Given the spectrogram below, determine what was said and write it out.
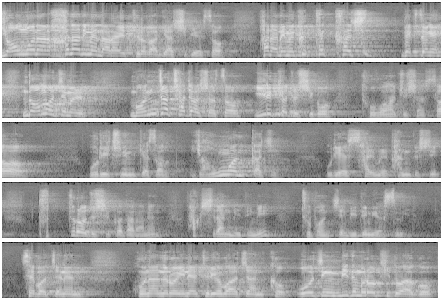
영원한 하나님의 나라에 들어가게 하시기 위해서 하나님은 그 택하신 백성의 넘어짐을 먼저 찾아오셔서 일으켜 주시고 도와주셔서 우리 주님께서 영원까지 우리의 삶을 반드시 붙들어 주실 거다라는 확실한 믿음이 두 번째 믿음이었습니다. 세 번째는 고난으로 인해 두려워하지 않고 오직 믿음으로 기도하고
